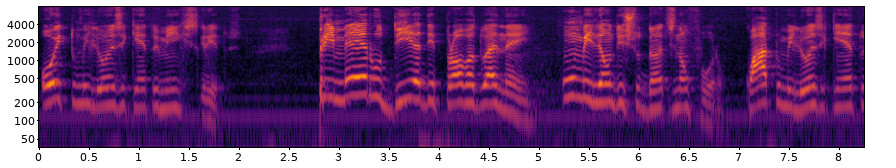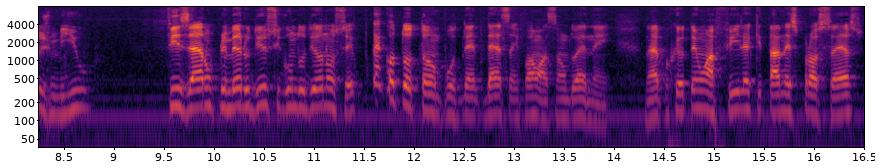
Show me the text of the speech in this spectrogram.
8 milhões e 500 mil inscritos. Primeiro dia de prova do Enem, 1 milhão de estudantes não foram. 4 milhões e 500 mil fizeram o primeiro dia, o segundo dia eu não sei. Por que, é que eu estou tão por dentro dessa informação do Enem? Né? Porque eu tenho uma filha que está nesse processo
